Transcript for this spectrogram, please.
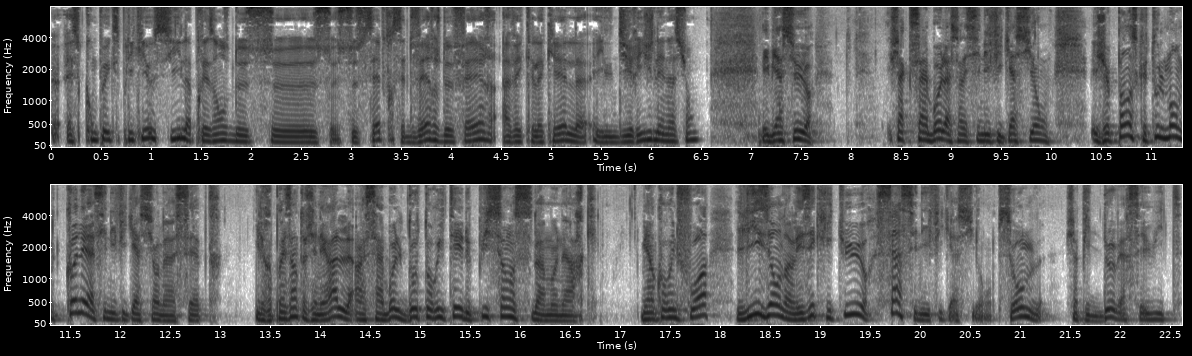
Euh, est-ce qu'on peut expliquer aussi la présence de ce, ce, ce, sceptre, cette verge de fer avec laquelle il dirige les nations? Et bien sûr, chaque symbole a sa signification. Je pense que tout le monde connaît la signification d'un sceptre. Il représente en général un symbole d'autorité et de puissance d'un monarque. Mais encore une fois, lisons dans les Écritures sa signification. Psaume chapitre 2 verset 8.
